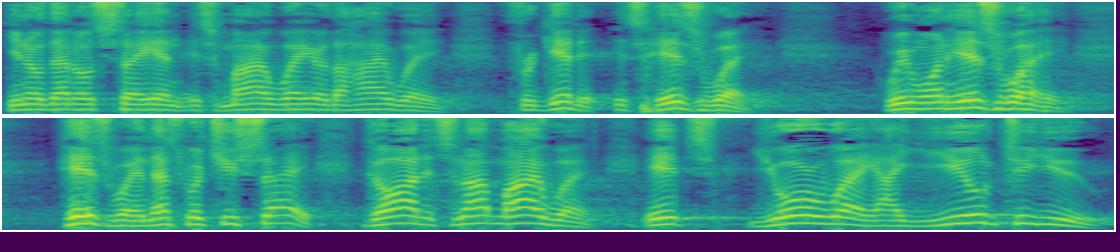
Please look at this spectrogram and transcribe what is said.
You know that old saying, it's my way or the highway. Forget it. It's His way. We want His way. His way. And that's what you say. God, it's not my way. It's your way. I yield to you.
